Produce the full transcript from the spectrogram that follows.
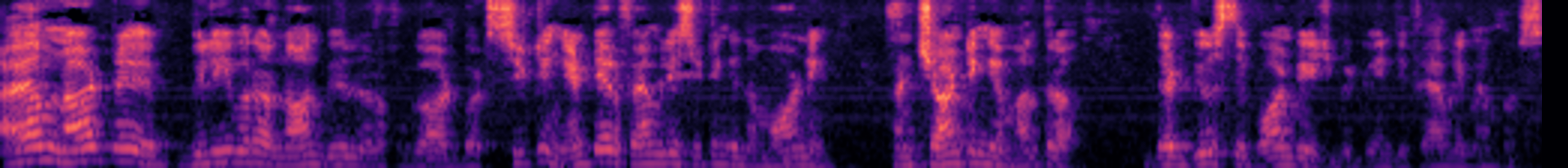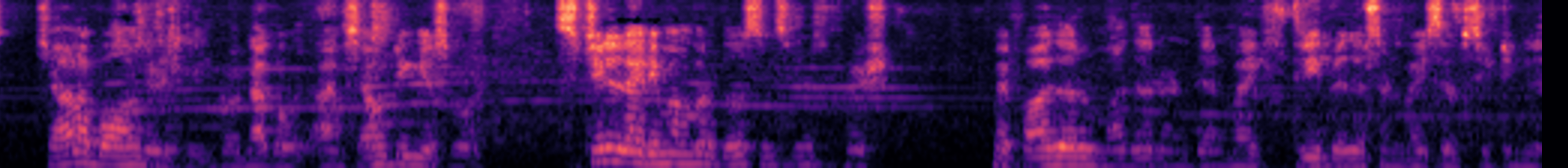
I am not a believer or non-believer of God, but sitting, entire family sitting in the morning and chanting a mantra, that gives the bondage between the family members. Chala bondage. I'm 70 years old. Still, I remember those incidents fresh. My father, mother, and then my three brothers and myself sitting in a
